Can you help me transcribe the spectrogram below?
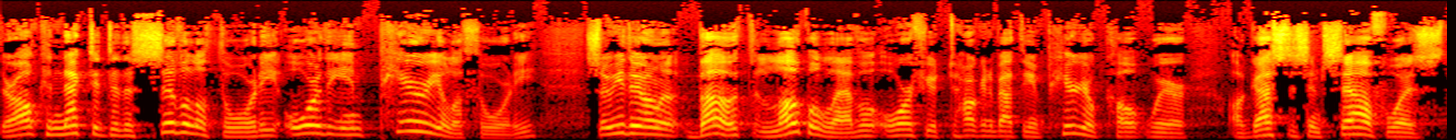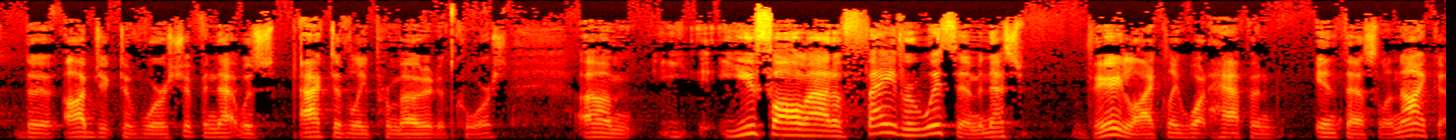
They're all connected to the civil authority or the imperial authority. So, either on both local level, or if you're talking about the imperial cult where Augustus himself was the object of worship, and that was actively promoted, of course, um, you fall out of favor with them. And that's very likely what happened in Thessalonica.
